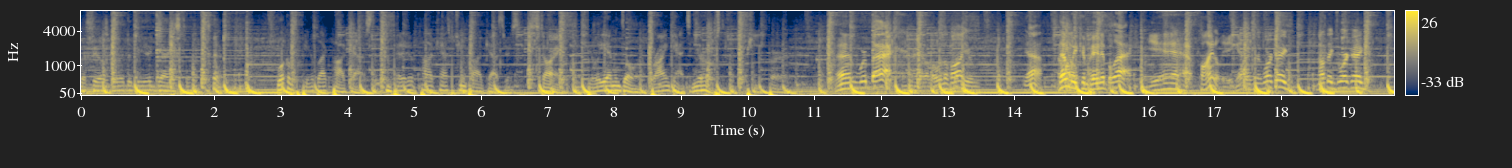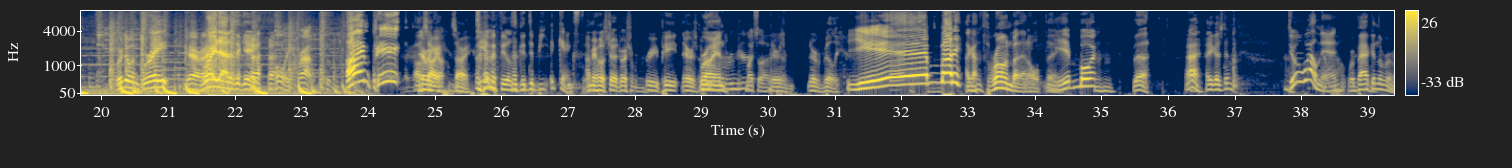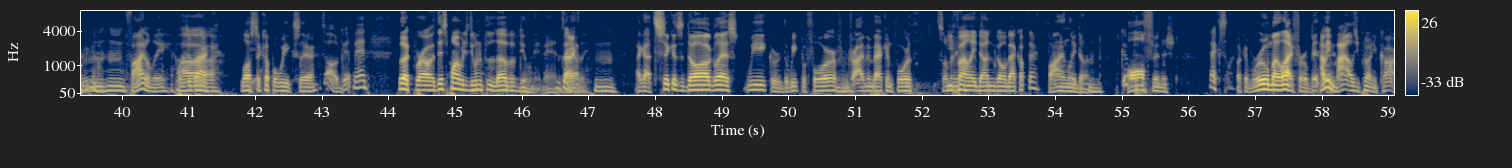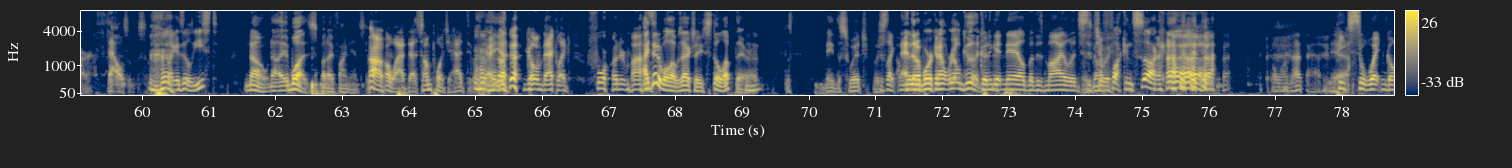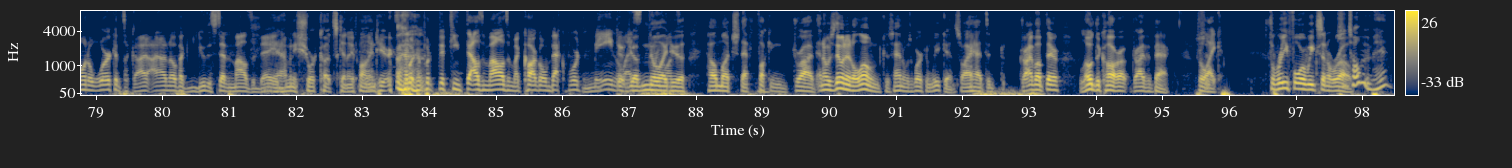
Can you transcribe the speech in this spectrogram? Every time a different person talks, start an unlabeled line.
Damn, it feels good to be a gangster.
Welcome to Painted Black Podcast, a competitive podcast between podcasters, starring Billy Amendola, Brian Katz, and your host, Pete Burr.
And we're back.
I gotta lower the volume.
Yeah. Then we can paint it black.
Yeah, finally
Why isn't it working? Nothing's working.
We're doing great
Yeah,
right out of the gate.
Holy crap.
I'm Pete. Oh,
There we
sorry.
go.
Sorry.
Damn, it feels good to be a gangster.
I'm your host, Judge Referee Pete. There's Brian.
Much love.
There's there's Billy.
Yeah, buddy.
I got thrown by that whole thing.
Yeah, boy.
Ugh. All right. How you guys doing?
Doing well, man.
We're back in the room.
hmm finally.
Boys are back.
Lost a couple weeks there.
It's all good, man. Look, bro, at this point, we're just doing it for the love of doing it, man.
Exactly.
hmm
I got sick as a dog last week or the week before from driving back and forth. So
You
many
finally
times.
done going back up there?
finally done. Mm-hmm.
Good.
All finished.
Excellent.
Fucking ruined my life for a bit.
How many
there.
miles you put on your car?
Thousands.
like, is it leased?
no, no, it was, but I financed it.
Oh.
Oh, well, at, at some point you had to. Going back like 400 miles.
I did it while I was actually still up there. Mm-hmm. I Just made the switch, but
Just like, I'm
ended
gonna-
up working out real good.
Gonna get nailed by this mileage
It's gonna
situation.
fucking suck.
I don't want that to happen.
Pete's sweating going to work. It's like I, I don't know if I can do the seven miles a day.
yeah, how many shortcuts can I find here?
put, put fifteen thousand miles in my car going back and forth to Maine. the
Dude,
last
you have no
three
idea how much that fucking drive. And I was doing it alone because Hannah was working weekends, so I had to drive up there, load the car up, drive it back for like three, four weeks in a row.
You told me, man.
